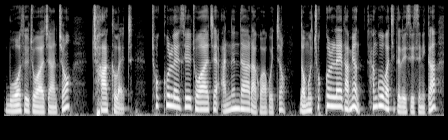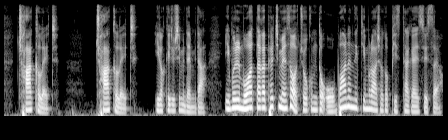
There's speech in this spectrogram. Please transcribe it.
무엇을 좋아하지 않죠? chocolate. 초콜릿을 좋아하지 않는다라고 하고 있죠. 너무 초콜릿 하면 한국어 같이 들릴 수 있으니까 chocolate, chocolate 이렇게 주시면 됩니다. 입을 모았다가 펼치면서 조금 더 오버하는 느낌으로 하셔도 비슷하게 할 수 있어요.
